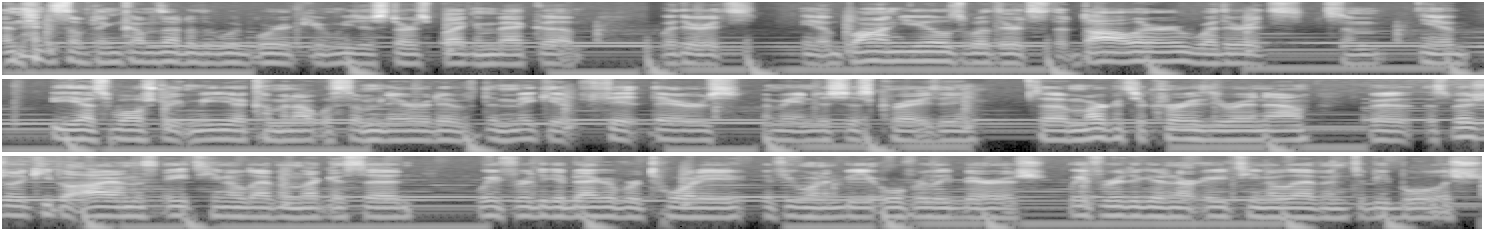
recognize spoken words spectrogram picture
and then something comes out of the woodwork and we just start spiking back up. Whether it's you know bond yields, whether it's the dollar, whether it's some you know BS Wall Street media coming out with some narrative to make it fit theirs. I mean, it's just crazy. So markets are crazy right now, but especially keep an eye on this 1811. Like I said, Wait for it to get back over 20 if you want to be overly bearish. Wait for it to get under 1811 to be bullish.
